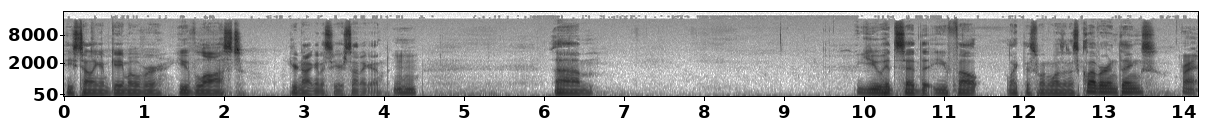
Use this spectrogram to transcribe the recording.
He's telling him game over. You've lost. You're not going to see your son again. Mm-hmm. Um, you had said that you felt like this one wasn't as clever and things. Right.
